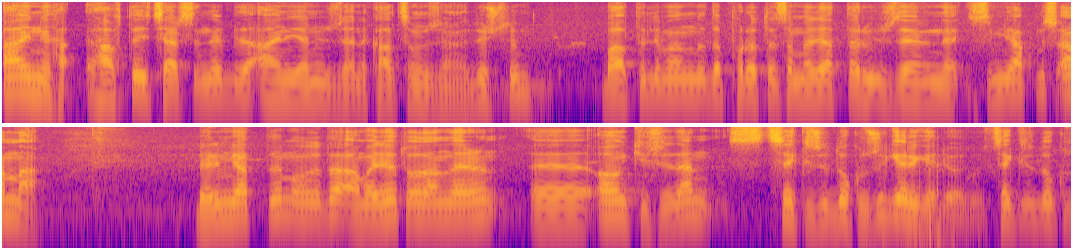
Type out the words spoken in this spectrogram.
Aynı ha- hafta içerisinde bir de aynı yerin üzerine, kalçamın üzerine düştüm. Baltı Limanı'nda da protez ameliyatları üzerinde isim yapmış ama benim yattığım odada ameliyat olanların e, 10 kişiden 8'i 9'u geri geliyordu. 8'i 9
